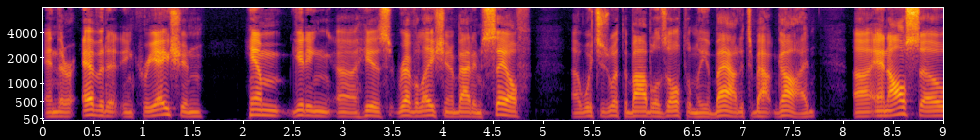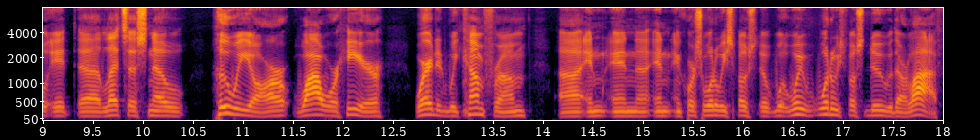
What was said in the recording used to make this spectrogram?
and they're evident in creation, Him getting uh, His revelation about Himself, uh, which is what the Bible is ultimately about. It's about God, uh, and also it lets us know who we are, why we're here, where did we come from, and and and of course what are we supposed to what, what are we supposed to do with our life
